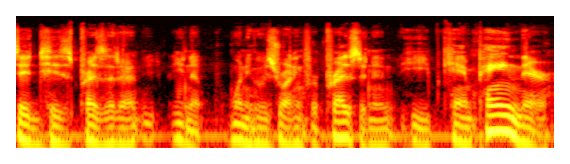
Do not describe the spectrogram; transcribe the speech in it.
did his president, you know, when he was running for president, he campaigned there.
